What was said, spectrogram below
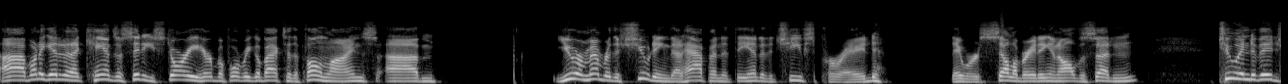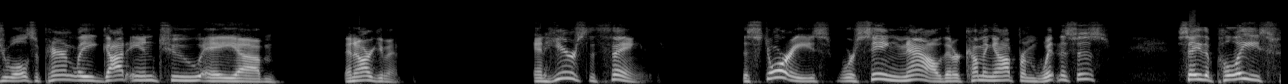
Uh, I want to get into that Kansas City story here before we go back to the phone lines. Um, you remember the shooting that happened at the end of the Chiefs parade? They were celebrating, and all of a sudden, two individuals apparently got into a um, an argument. And here's the thing: the stories we're seeing now that are coming out from witnesses say the police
